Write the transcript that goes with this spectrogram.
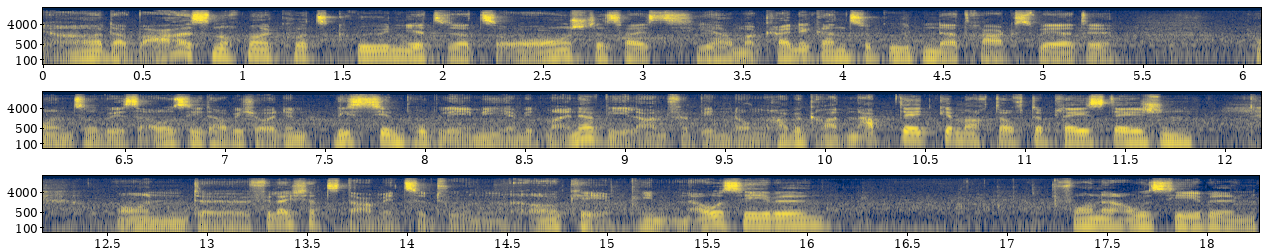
Ja, da war es noch mal kurz grün, jetzt wird es orange. Das heißt, hier haben wir keine ganz so guten Ertragswerte. Und so wie es aussieht, habe ich heute ein bisschen Probleme hier mit meiner WLAN-Verbindung. Habe gerade ein Update gemacht auf der Playstation und äh, vielleicht hat es damit zu tun. Okay, hinten aushebeln, vorne aushebeln.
